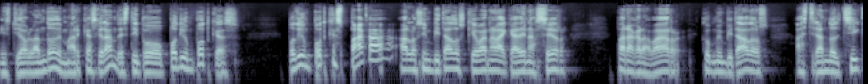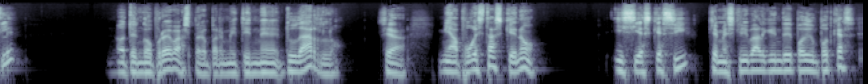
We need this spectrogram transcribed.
Y estoy hablando de marcas grandes, tipo Podium Podcast. Podium Podcast paga a los invitados que van a la cadena SER para grabar como invitados estirando el chicle. No tengo pruebas, pero permitidme dudarlo. O sea, mi apuesta es que no. Y si es que sí, que me escriba alguien de Podium Podcast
